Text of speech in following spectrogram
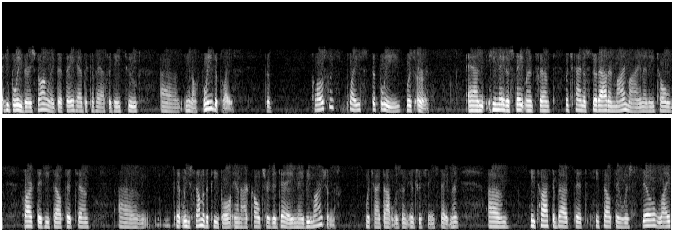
he believed very strongly that they had the capacity to, uh, you know, flee the place. The closest place to flee was Earth, and he made a statement um, which kind of stood out in my mind, and he told Clark that he felt that. Uh, uh, at least some of the people in our culture today may be Martians, which I thought was an interesting statement. Um, he talked about that he felt there were still life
